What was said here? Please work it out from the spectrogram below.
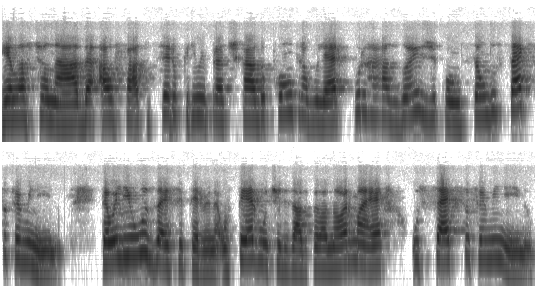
relacionada ao fato de ser o crime praticado contra a mulher por razões de condição do sexo feminino. Então, ele usa esse termo, né? o termo utilizado pela norma é o sexo feminino.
